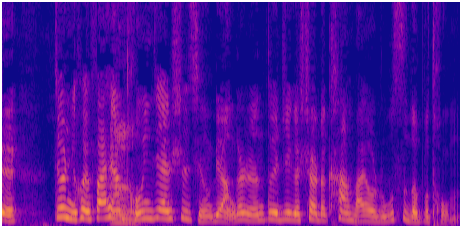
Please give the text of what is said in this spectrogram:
就是你会发现同一件事情，两个人对这个事儿的看法有如此的不同。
